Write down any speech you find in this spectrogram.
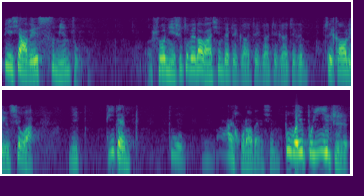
陛下为私民主。”说你是作为老百姓的这个这个这个这个最高领袖啊，你一点不爱护老百姓，不为不义之，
